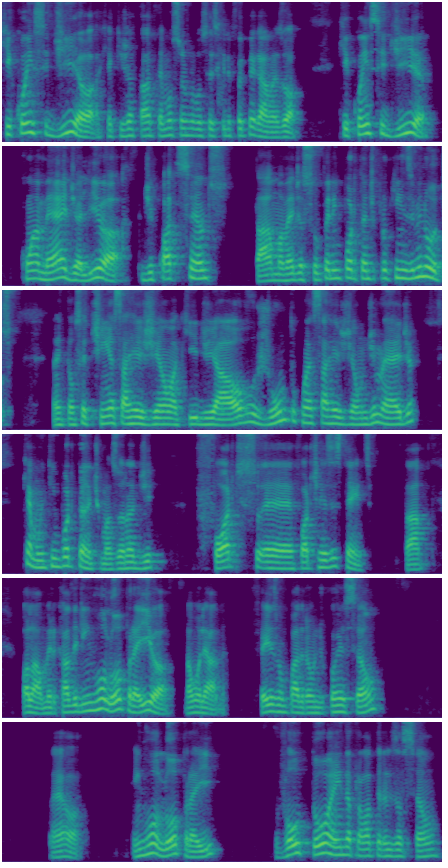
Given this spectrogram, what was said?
que coincidia, ó, que aqui já está até mostrando para vocês que ele foi pegar, mas ó, que coincidia com a média ali, ó, de 400, tá? Uma média super importante para o 15 minutos. Né? Então você tinha essa região aqui de alvo junto com essa região de média, que é muito importante, uma zona de forte, é, forte resistência, tá? Olha lá, o mercado ele enrolou para aí, ó, dá uma olhada. Fez um padrão de correção, né, ó, enrolou para aí, voltou ainda para lateralização.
